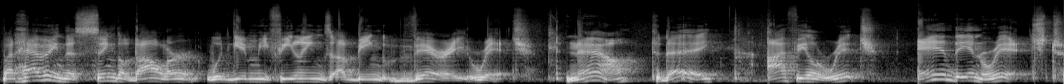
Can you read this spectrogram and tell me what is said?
But having this single dollar would give me feelings of being very rich. Now, today, I feel rich and enriched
